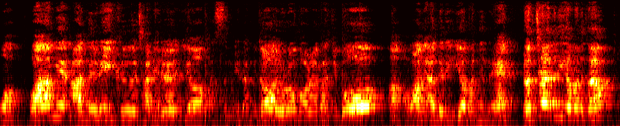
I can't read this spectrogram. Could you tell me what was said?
어, 왕의 아들이 그 자리를 이어받습니다. 그죠? 요런 걸 가지고 아, 왕의 아들이 이어받는데 몇째 아들이 이어받을까요?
